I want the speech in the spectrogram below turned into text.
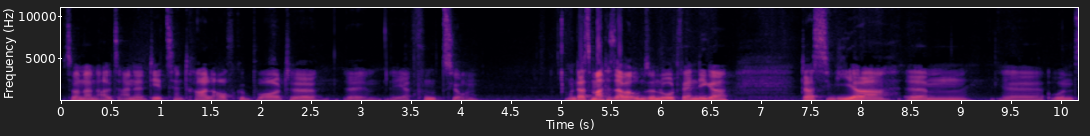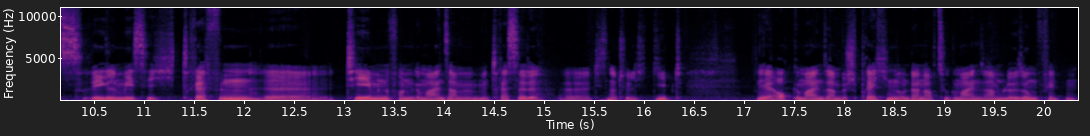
sondern als eine dezentral aufgebaute äh, eher Funktion. Und das macht es aber umso notwendiger, dass wir ähm, äh, uns regelmäßig treffen, äh, Themen von gemeinsamem Interesse, äh, die es natürlich gibt, äh, auch gemeinsam besprechen und dann auch zu gemeinsamen Lösungen finden.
